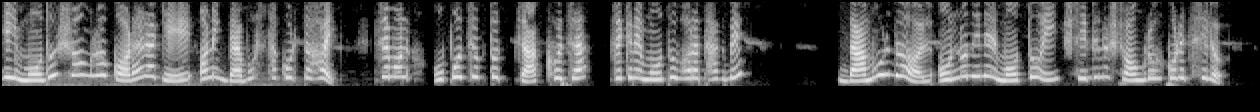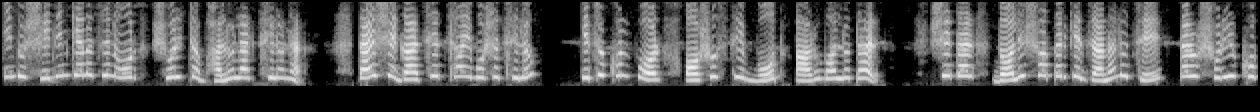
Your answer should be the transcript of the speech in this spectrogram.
এই মধু সংগ্রহ করার আগে অনেক ব্যবস্থা করতে হয়। যেমন উপযুক্ত চাক খোঁজা, যেখানে মধু ভরা থাকবে। দামুর দল অন্য দিনের মতোই সেদিনও সংগ্রহ করেছিল। কিন্তু সেদিন কেন যেন ওর শরীরটা ভালো লাগছিল না। তাই সে গাছের ছায় বসেছিল। কিছুক্ষণ পর অস্বস্তি বোধ আরও বাড়ল তার। সে তার দলের সর্দারকে জানালো যে তার শরীর খুব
